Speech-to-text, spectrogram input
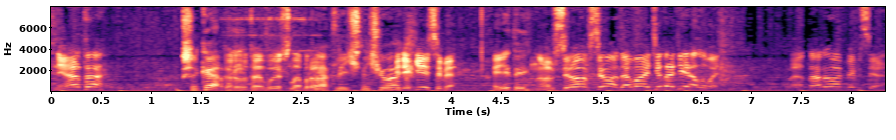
Снято? Шикарно. Круто вышло, бро. Отличный чувак. Береги себя. И ты. Ну все, все, давайте доделывать. Поторопимся.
